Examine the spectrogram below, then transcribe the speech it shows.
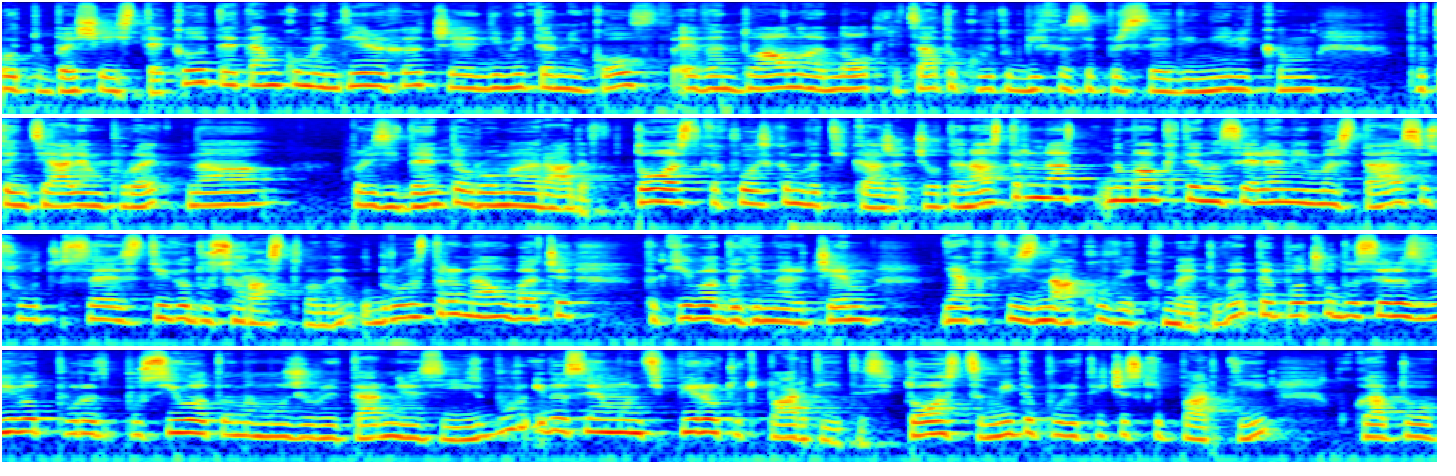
който беше изтекал, те там коментираха, че Димитър Николов евентуално едно от лицата, които биха се присъединили към потенциален проект на президента Румен Радев. Тоест, какво искам да ти кажа? Че от една страна на малките населени места се, се стига до срастване, от друга страна обаче такива, да ги наречем някакви знакови кметове, те почват да се развиват по, по силата на мажоритарния си избор и да се еманципират от партиите си. Тоест, самите политически партии, когато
